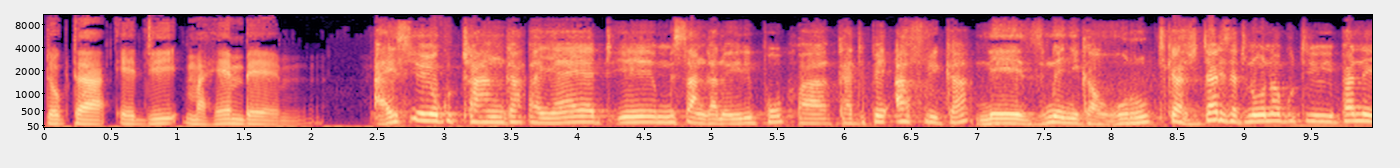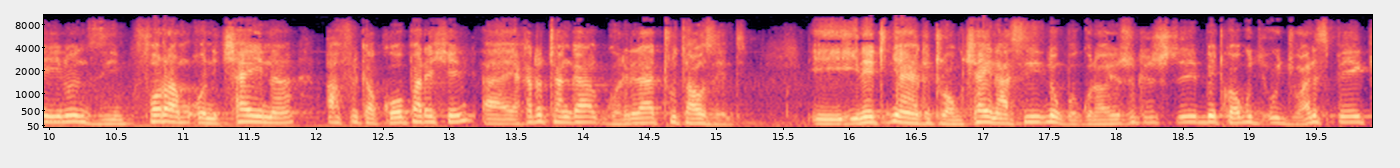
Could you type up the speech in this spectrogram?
dr. Edi mahembe. Haisiyo yokutanga panyaya yemisangano iripo pakati peafrica nedzimwe nyika huru. Tikazvitarisa tinoona kuti pane inonzi forum on china africa cooperation uh, yakatotanga gore ra2000 inoiti nyaya kuitirwa kuchina asi inogona betwa kujohannesburg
